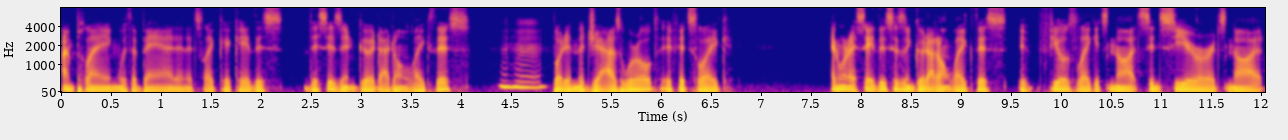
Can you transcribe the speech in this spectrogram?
I'm playing with a band and it's like okay this this isn't good I don't like this Mhm. but in the jazz world if it's like and when I say this isn't good I don't like this it feels like it's not sincere or it's not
